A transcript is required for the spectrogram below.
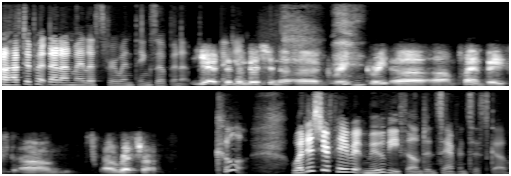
I'll have to put that on my list for when things open up. Yeah, it's again. in the mission, a, a great, great uh, um, plant based um, uh, restaurant. Cool. What is your favorite movie filmed in San Francisco?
